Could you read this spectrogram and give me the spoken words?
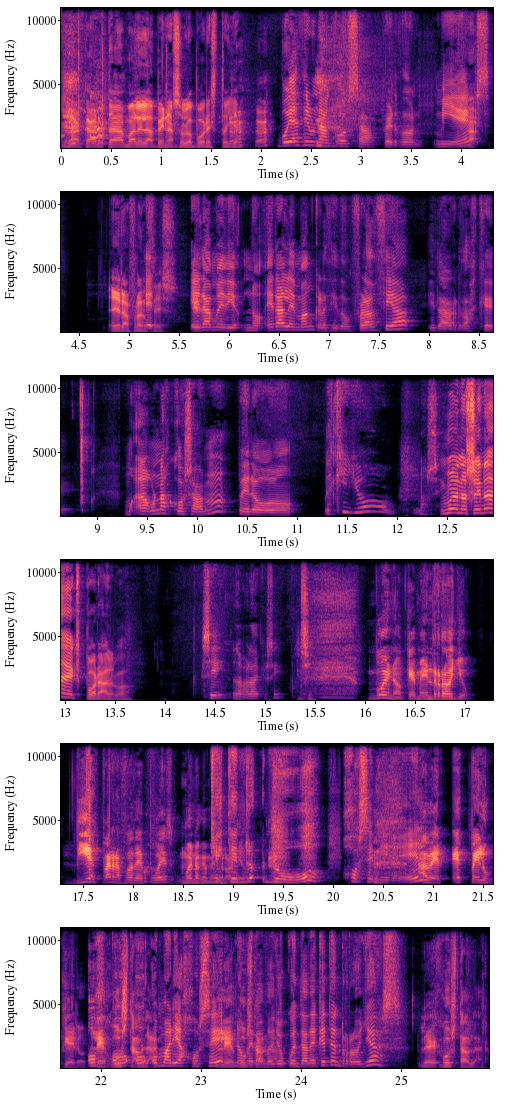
La carta vale la pena solo por esto ya. Voy a decir una cosa, perdón. Mi ex Era francés. era medio. No, era alemán, crecido en Francia, y la verdad es que. Algunas cosas, mm, pero. Es que yo. No sé. Bueno, será ex por algo. Sí, la verdad que sí. Bueno, que me enrollo. Diez párrafos después, bueno, que me ¿Qué te enrollo. enro- ¡No! José Miguel. A ver, es peluquero, O, le gusta o- hablar. o María José, no me he dado hablar. yo cuenta de que te enrollas. Le gusta hablar.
